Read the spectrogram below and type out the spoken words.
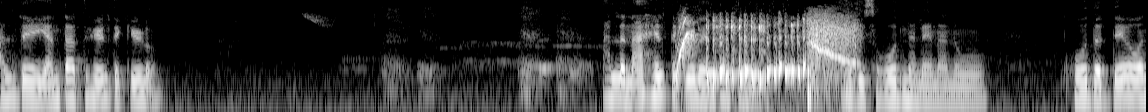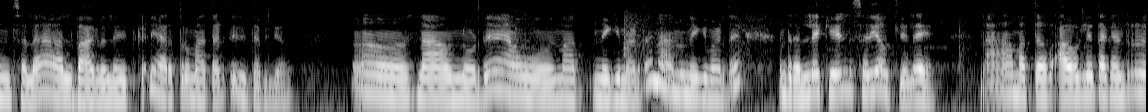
ಅಲ್ದೆ ಎಂತ ಹೇಳ್ತೆ ಕೇಳು. ಅಲ್ಲ, ನಾ ಹೇಳ್ತೆ ಕೇಳು ಎಂತ ದಿವಸ ಹೋದ್ಮೇಲೆ ನಾನು. ಹೋದದ್ದೇ ಒಂದ್ಸಲ ಅಲ್ಲಿ ಬಾಗ್ಲಲ್ಲೇ ನಿಂತ್ಕೊಂಡು ಯಾರ ಹತ್ರ ಮಾತಾಡ್ತಿದ್ದ ಬಿಲಿ ನಾ ಅವ್ನು ನೋಡಿದೆ ಅವು ಮಾತು ನೆಗಿ ಮಾಡ್ದೆ, ನಾನು ನೆಗಿ ಮಾಡಿದೆ. ಅಂದ್ರೆ ಅಲ್ಲೇ ಕೇಳಿ ಸರಿ ಅವತ್ಲೇ ನಾ ಮತ್ತೆ ಆವಾಗಲೇ ತಗೊಂಡ್ರೆ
